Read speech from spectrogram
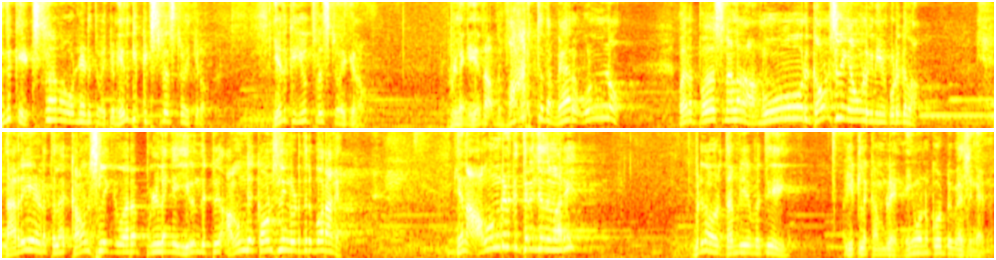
எதுக்கு எக்ஸ்ட்ராவா ஒன்று எடுத்து வைக்கணும்? எதுக்கு கிட்ஸ் ஃபெஸ்ட் வைக்கிறோம்? எதுக்கு யூத் ஃபெஸ்ட் வைக்கிறோம்? பிள்ளைங்க ஏதாவது வார்த்தை தான் வேற ஒன்றும் வேற பர்சனலாக நூறு கவுன்சிலிங் அவங்களுக்கு நீங்கள் கொடுக்கலாம். நிறைய இடத்துல கவுன்சிலிங்க்கு வர பிள்ளைங்க இருந்துட்டு அவங்க கவுன்சிலிங் எடுத்துட்டு போறாங்க. ஏன்னா அவங்களுக்கு தெரிஞ்சது மாதிரி. இப்படிதான் ஒரு தம்பியை பத்தி வீட்டில் கம்ப்ளைண்ட் நீ ஒன்று கூப்பிட்டு பேசுங்கன்னு.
